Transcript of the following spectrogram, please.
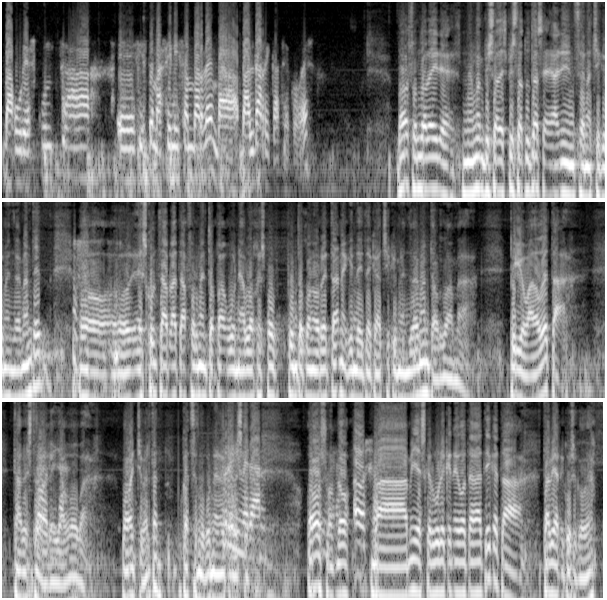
ba gure eskuntza e, sistema zein izan bar den, ba, ba aldarrikatzeko, ez? Ba, oso ondo leire, nengoen pisa despistatuta, ze hain zen atxikimendu emanten, o eskuntza plataformen topagune blogspot.com horretan, egin daiteke atxikimendu eman, eta orduan, ba, pilo ba daude, eta ta beste da gehiago, ba, ba, bantxe bertan, bukatzen dugunen elkarrezko. Oso, ondo, ba, mi esker gurekin egotagatik, eta, eta bihar ikusiko, beha.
